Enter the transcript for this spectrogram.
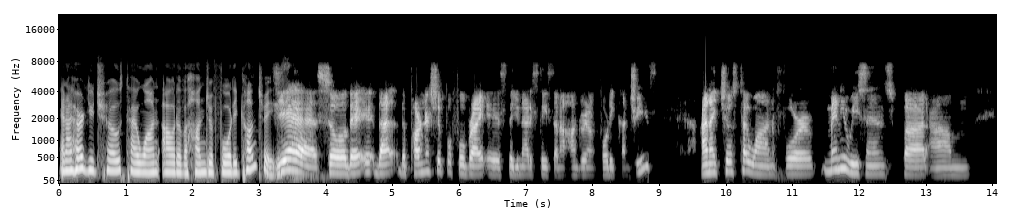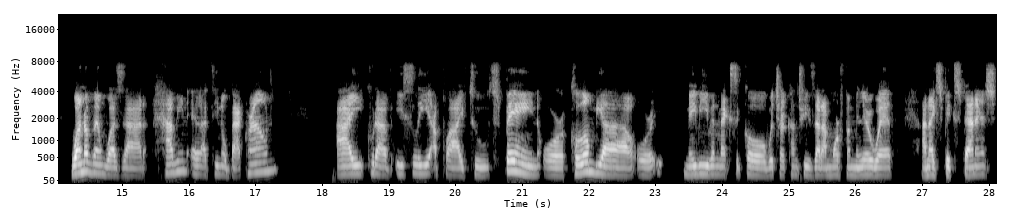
And I heard you chose Taiwan out of 140 countries. Yeah, so the that the partnership of Fulbright is the United States and 140 countries, and I chose Taiwan for many reasons, but um, one of them was that having a Latino background, I could have easily applied to Spain or Colombia or maybe even Mexico, which are countries that I'm more familiar with, and I speak Spanish.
